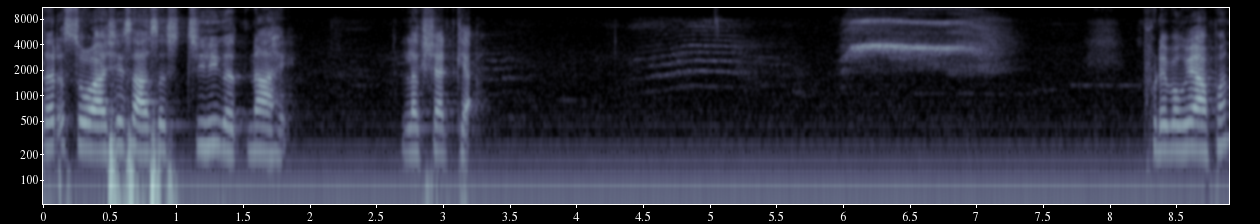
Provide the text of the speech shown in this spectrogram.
तर सोळाशे सहासष्टची ही घटना आहे. लक्षात घ्या. पुढे बघूया आपण.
